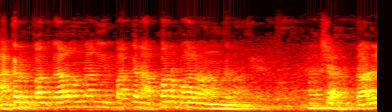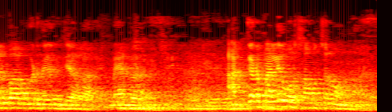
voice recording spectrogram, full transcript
అక్కడ కొంతకాలం ఉన్నాక ఈ పక్కన అప్పన్నపాలెం అని ఉంది మనకి. రాజుల బాబు గుడి దగ్గర నుంచి వెళ్ళాలి మెయిన్ రోడ్ నుంచి. అక్కడ మళ్ళీ ఒక సంవత్సరం ఉన్నారు.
